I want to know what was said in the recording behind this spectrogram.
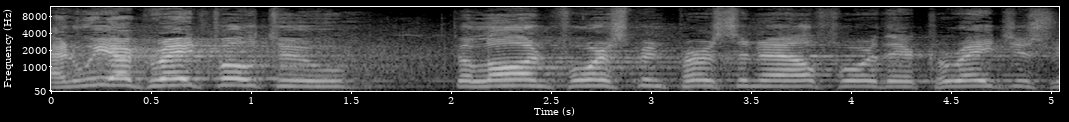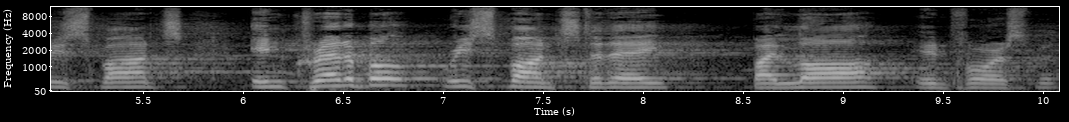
And we are grateful to the law enforcement personnel for their courageous response. Incredible response today by law enforcement.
